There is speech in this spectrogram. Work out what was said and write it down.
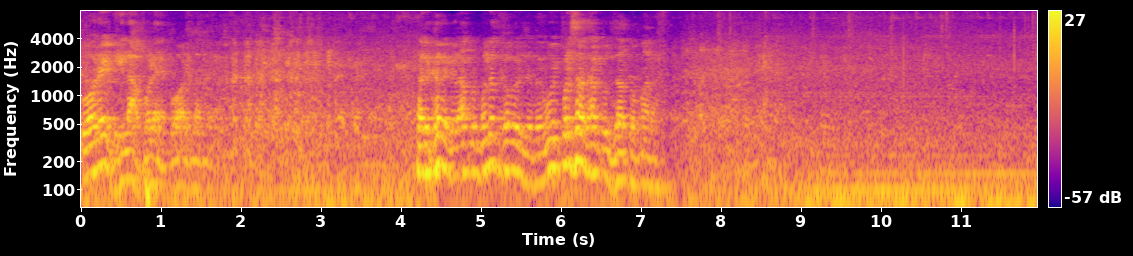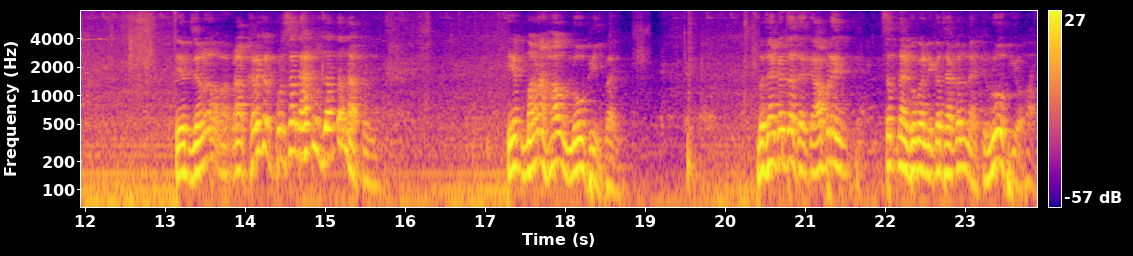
ગોરે ઢીલા પડે ગોળ અરે ખરેખર આપણે મને જ ખબર છે ભાઈ. હું પ્રસાદ આટલું જ જાતો મારા. એક જણો ખરેખર પ્રસાદ આટલું જ જાતા ને આપણને એક માણસ હાવ લોભી ભાઈ. બધા કરતા હતા કે આપણે સત્યનારાયણ ભગવાનની કથા કરી નાખી લોભીઓ હા.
